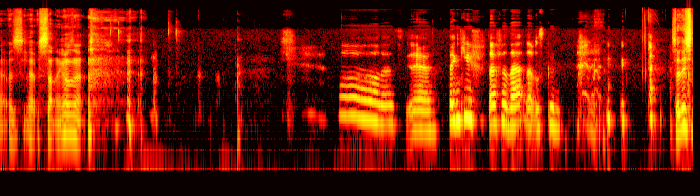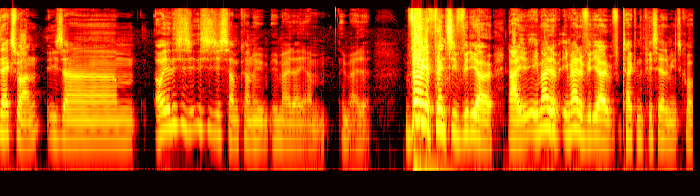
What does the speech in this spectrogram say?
that was that was something, wasn't it? Oh, that's yeah. Thank you for that. That was good. So this next one is um oh yeah this is this is just some cunt who, who made a um who made a very offensive video. No, he he made a he made a video f- taking the piss out of me. It's quite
